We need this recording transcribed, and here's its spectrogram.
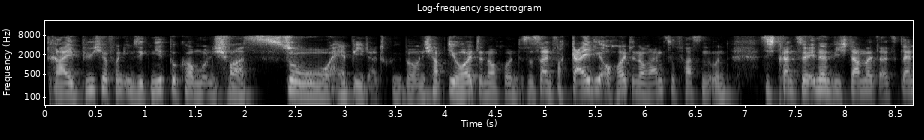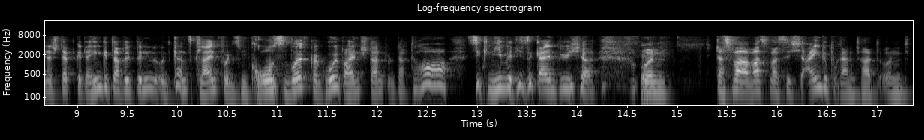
drei Bücher von ihm signiert bekommen und ich war so happy darüber. Und ich habe die heute noch und es ist einfach geil, die auch heute noch anzufassen und sich dran zu erinnern, wie ich damals als kleiner Steppke dahin gedappelt bin und ganz klein vor diesem großen Wolfgang Holbein stand und dachte, oh, signier mir diese geilen Bücher. Und das war was, was sich eingebrannt hat. Und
